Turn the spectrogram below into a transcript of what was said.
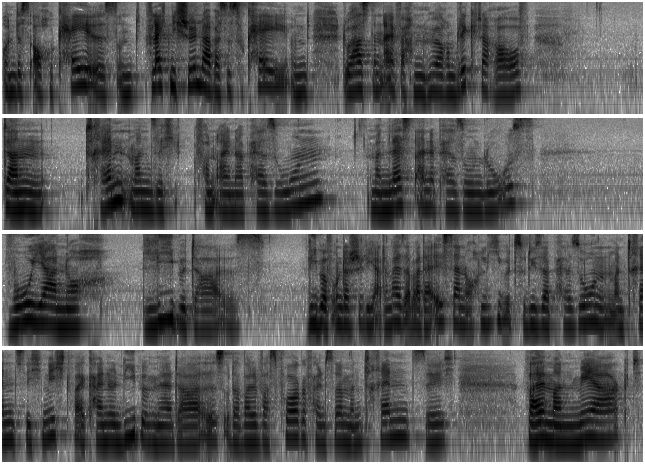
und das auch okay ist und vielleicht nicht schön war, aber es ist okay und du hast dann einfach einen höheren Blick darauf, dann trennt man sich von einer Person, man lässt eine Person los, wo ja noch Liebe da ist. Liebe auf unterschiedliche Art und Weise, aber da ist ja noch Liebe zu dieser Person und man trennt sich nicht, weil keine Liebe mehr da ist oder weil was vorgefallen ist, sondern man trennt sich, weil man merkt,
